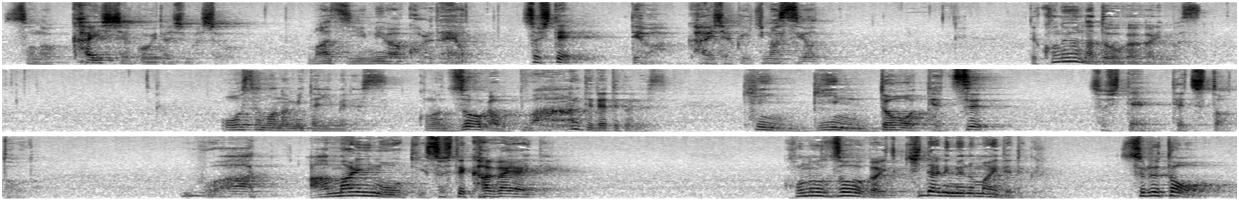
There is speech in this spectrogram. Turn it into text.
その解釈をいたしましょう。まず夢はこれだよ。そしてでは解釈いきますよ。でこのような動画があります。王様の見た夢です。この像がバーンって出てくるんです。金銀銅鉄。そして鉄と糖度うわあまりにも大きい。そして輝いて。いるこの像がいきなり目の前に出てくる。すると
